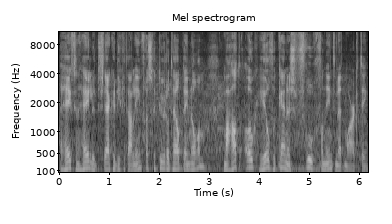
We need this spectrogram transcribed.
heeft een hele sterke digitale infrastructuur, dat helpt enorm. Maar had ook heel veel kennis vroeg van internetmarketing.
